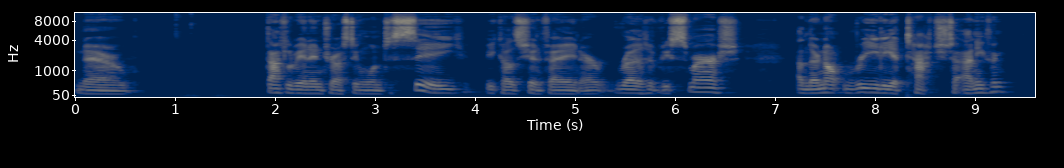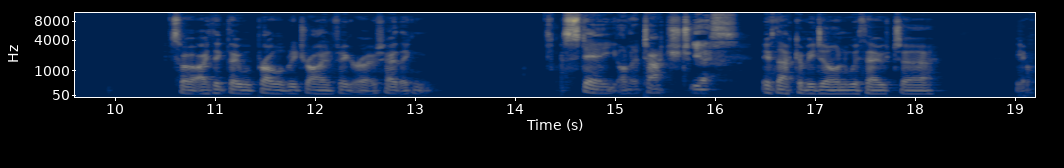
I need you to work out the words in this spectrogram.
Now, that'll be an interesting one to see because Sinn Féin are relatively smart and they're not really attached to anything. So I think they will probably try and figure out how they can stay unattached. Yes if that can be done without uh, you know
